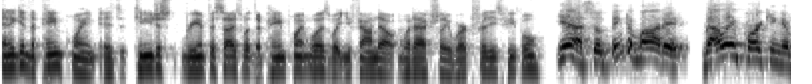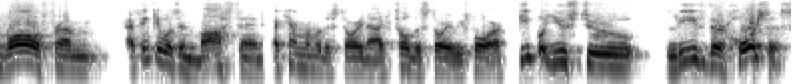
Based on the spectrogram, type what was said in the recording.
And again, the pain point is can you just reemphasize what the pain point was, what you found out, what actually worked for these people? Yeah. So think about it. Valet parking evolved from I think it was in Boston. I can't remember the story now. I've told the story before. People used to leave their horses.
